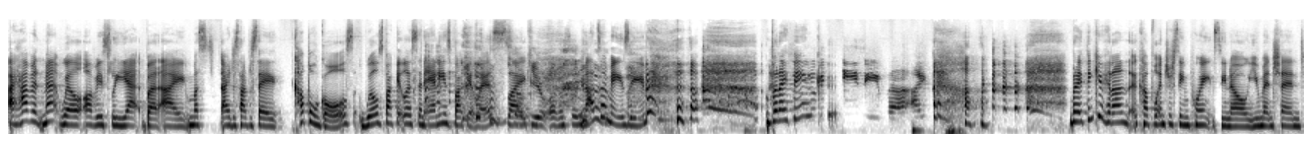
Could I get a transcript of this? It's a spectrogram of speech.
I haven't met Will obviously yet, but I must, I just have to say, couple goals Will's bucket list and Annie's bucket list. like, so cute, honestly. That's amazing. but I think. Easy, but I. But I think you hit on a couple interesting points. You know, you mentioned,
